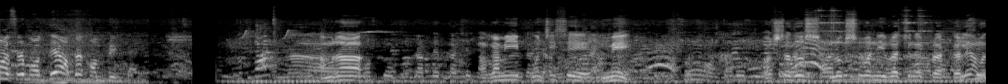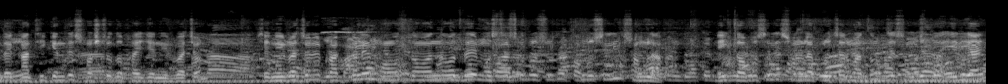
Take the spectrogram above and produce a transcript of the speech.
মাসের মধ্যে আমরা কমপ্লিট করি। আমরা আগামী পঁচিশে মে অষ্টাদশ লোকসভা নির্বাচনের প্রাককালে আমাদের কাঁথি কেন্দ্রে ষষ্ঠ দফায় যে নির্বাচন, সেই নির্বাচনের প্রাককালে মমতা বন্দ্যোপাধ্যায়ের মস্তিষ্ক প্রসূত তপশিলি সংলাপ। এই তপশিলি সংলাপ প্রচার মাধ্যম যে সমস্ত এরিয়ায়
